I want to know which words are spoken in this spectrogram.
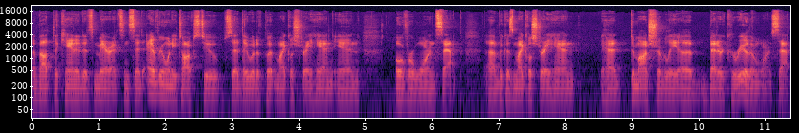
about the candidate's merits and said everyone he talks to said they would have put Michael Strahan in over Warren Sapp uh, because Michael Strahan had demonstrably a better career than Warren Sapp.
